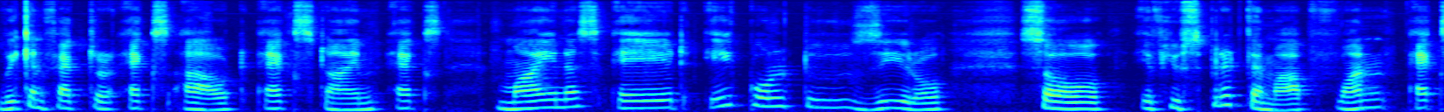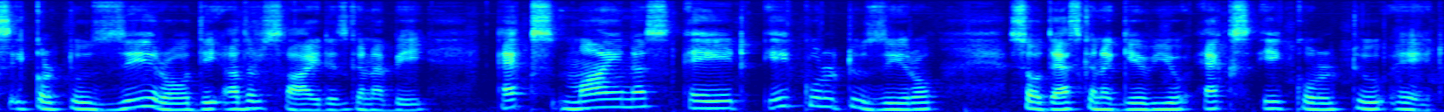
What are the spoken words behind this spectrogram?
we can factor x out, x times x minus 8 equal to 0. So if you split them up, one x equal to 0, the other side is going to be x minus 8 equal to 0. So that's going to give you x equal to 8.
